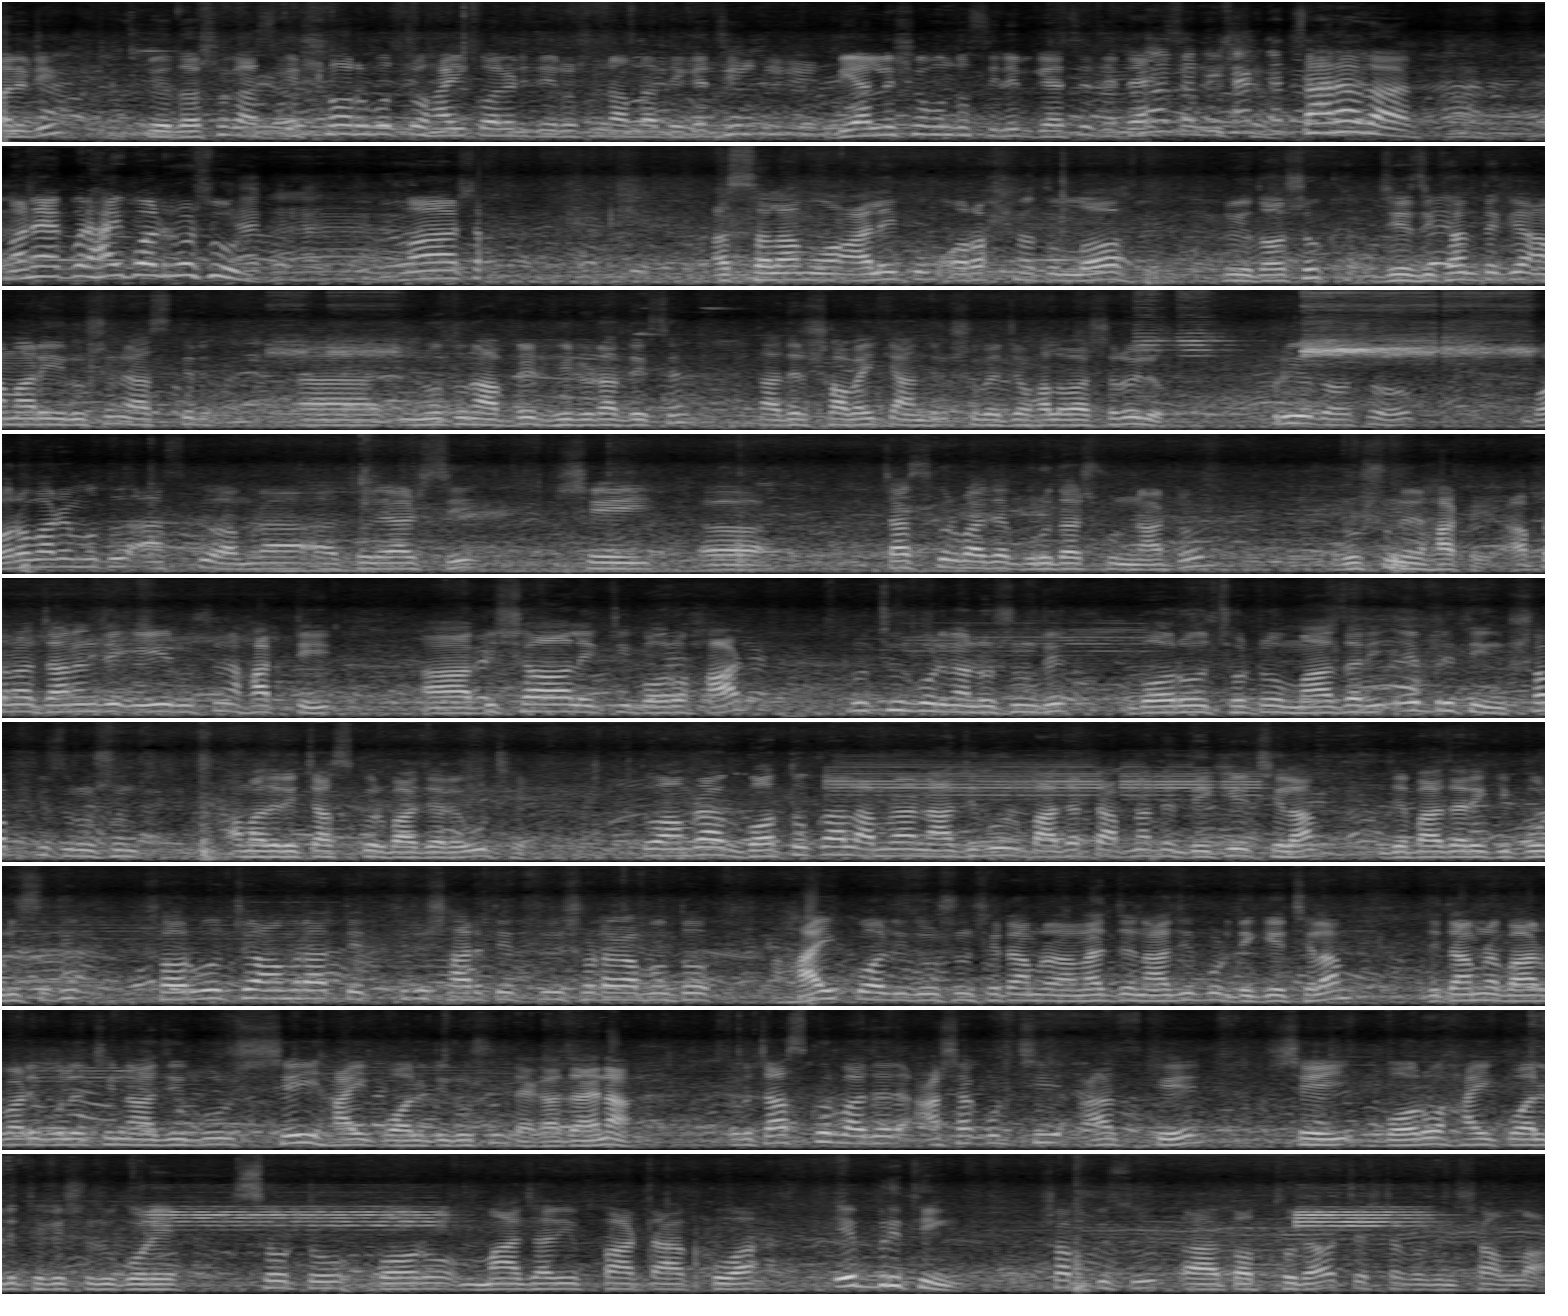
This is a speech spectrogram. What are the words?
Quality প্রিয় দর্শক, আজকে সর্বোচ্চ হাই কোয়ালিটি যে রসুনটা আমরা দেখেছি বিয়াল্লিশশো মতো স্লিপ গেছে, যেটা চার হাজার। মানে একবার হাই কোয়ালিটি রসুন। আসসালামু আলাইকুম আরহামতুল্লাহ প্রিয় দর্শক, যে যেখান থেকে আমার এই রসুন আজকের নতুন আপডেট ভিডিওটা দেখছেন, তাদের সবাইকে আন্তরিক শুভেচ্ছা ভালোবাসা রইল। প্রিয় দর্শক, বরাবরের মতো আজকেও আমরা চলে আসছি সেই চাষকর বাজার গুরুদাসপুর নাটোর। রসুনের হাটে। আপনারা জানেন যে এই রসুনের হাটটি বিশাল একটি বড় হাট। প্রচুর পরিমাণ রসুন উঠে। বড়, ছোট, মাঝারি এভরিথিং সব কিছু রসুন আমাদের এই চাষকর বাজারে উঠে। তো আমরা গতকাল আমরা নাজিপুর বাজারটা আপনাদের দেখিয়েছিলাম যে বাজারে কি পরিস্থিতি। সর্বোচ্চ আমরা তেত্রিশ, সাড়ে তেত্রিশশো টাকা পর্যন্ত হাই কোয়ালিটি রসুন সেটা আমরা নাজ- নাজিরপুর দেখিয়েছিলাম, যেটা আমরা বারবারই বলেছি নাজিরপুর সেই হাই কোয়ালিটি রসুন দেখা যায় না। তবে চাষকর বাজারে আশা করছি আজকে সেই বড় হাই কোয়ালিটি থেকে শুরু করে ছোট, বড়, মাঝারি, ফাটা, কোয়া এভরিথিং সব কিছু তথ্য দেওয়ার চেষ্টা করবেন ইনশাল্লাহ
